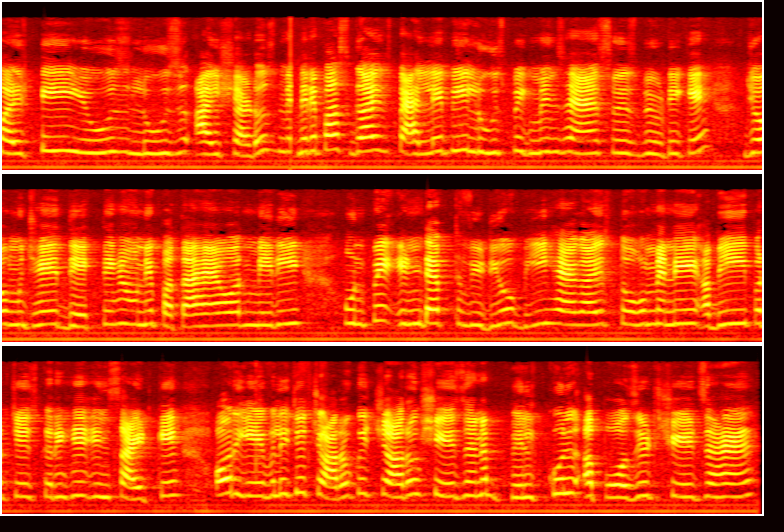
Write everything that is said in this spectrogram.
multi use loose eye shadows मेरे पास गाइज़ पहले भी लूज पिगमेंट्स हैं स्विस ब्यूटी के, जो मुझे देखते हैं, उन्हें पता है और मेरी उन पर इन डेप्थ वीडियो भी है गाइज़ तो मैंने अभी परचेज करे हैं इन के और ये वाले जो चारों के चारों शेड्स हैं ना, बिल्कुल अपोजिट शेड्स हैं,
